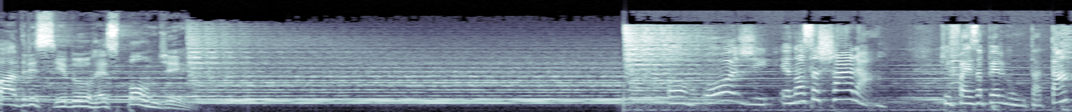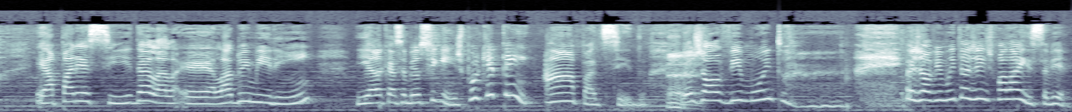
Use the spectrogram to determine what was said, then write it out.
Padre Cido responde. Ó, hoje é nossa Xará que faz a pergunta, tá? É Aparecida, ela é lá do Imirim. E ela quer saber o seguinte: por que tem. Ah, Padre Cido, é. eu já ouvi muito. eu já ouvi muita gente falar isso, sabia?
